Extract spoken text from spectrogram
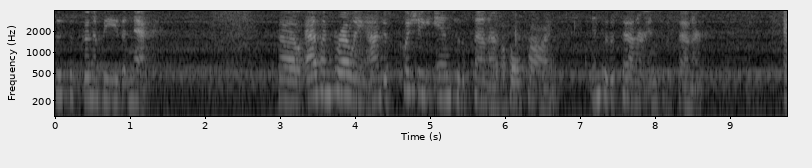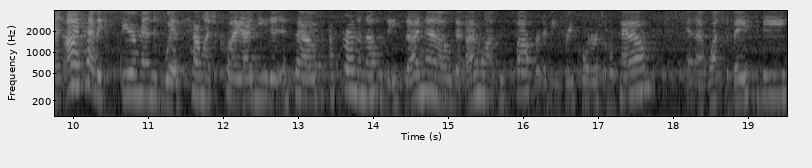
this is gonna be the neck. So as I'm throwing, I'm just pushing into the center the whole time. Into the center, into the center. And I have experimented with how much clay I needed, and so I've thrown enough of these that I know that I want this topper to be three quarters of a pound, and I want the base to be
